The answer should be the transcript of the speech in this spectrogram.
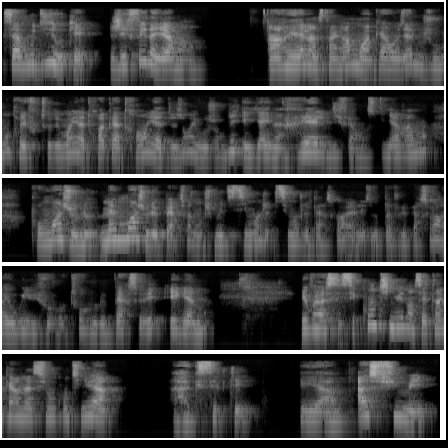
ça vous dit, OK, j'ai fait d'ailleurs un, un réel Instagram ou un carrousel où je vous montre les photos de moi il y a trois quatre ans, il y a 2 ans et aujourd'hui, et il y a une réelle différence. Il y a vraiment, pour moi, je le, même moi, je le perçois. Donc je me dis, si moi, je, si moi je le perçois, les autres doivent le percevoir. Et oui, vos retours, vous le percevez également. Mais voilà, c'est continuer dans cette incarnation, continuer à, accepter et à assumer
